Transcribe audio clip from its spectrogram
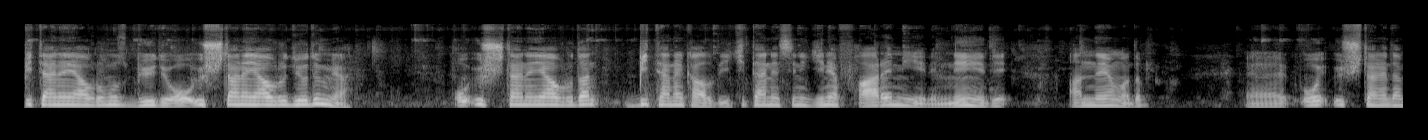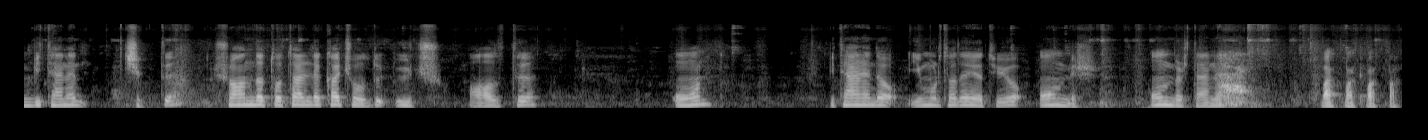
Bir tane yavrumuz büyüdü. O üç tane yavru diyordum ya. O üç tane yavrudan bir tane kaldı. İki tanesini yine fare mi yedi ne yedi anlayamadım. Ee, o üç taneden bir tane çıktı. Şu anda totalde kaç oldu? 3, 6, 10. Bir tane de yumurtada yatıyor. 11. 11 tane. Bak bak bak bak.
